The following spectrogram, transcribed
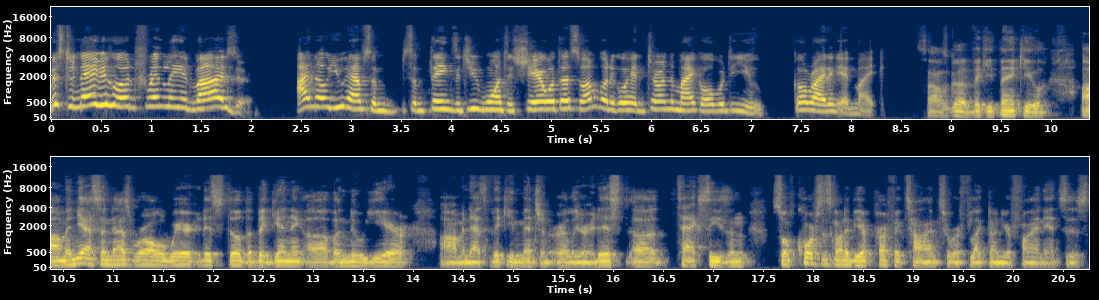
Mr. Neighborhood Friendly Advisor, I know you have some some things that you want to share with us, so I'm going to go ahead and turn the mic over to you. Go right ahead, Mike. Sounds good, Vicki. Thank you. Um, and yes, and as we're all aware, it is still the beginning of a new year. Um, and as Vicki mentioned earlier, it is uh, tax season. So, of course, it's going to be a perfect time to reflect on your finances.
